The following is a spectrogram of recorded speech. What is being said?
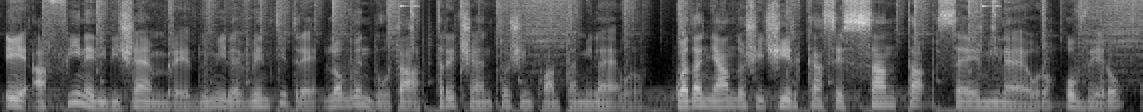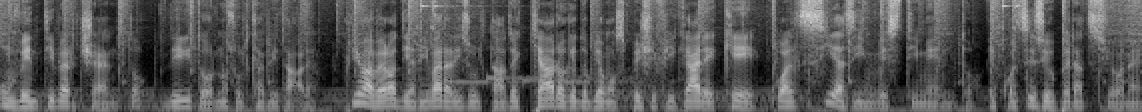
e a fine di dicembre 2023 l'ho venduta a 350.000 euro guadagnandoci circa 66.000 euro, ovvero un 20% di ritorno sul capitale. Prima però di arrivare al risultato è chiaro che dobbiamo specificare che qualsiasi investimento e qualsiasi operazione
